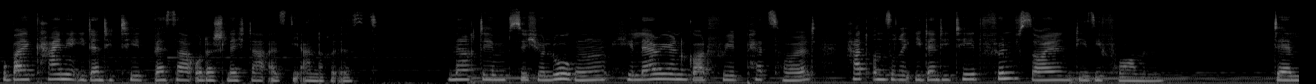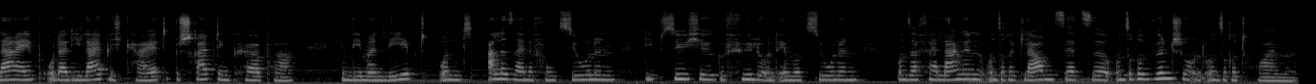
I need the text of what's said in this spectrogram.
wobei keine Identität besser oder schlechter als die andere ist. Nach dem Psychologen Hilarion Gottfried Petzold hat unsere Identität fünf Säulen, die sie formen. Der Leib oder die Leiblichkeit beschreibt den Körper, in dem man lebt und alle seine Funktionen, die Psyche, Gefühle und Emotionen, unser Verlangen, unsere Glaubenssätze, unsere Wünsche und unsere Träume.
